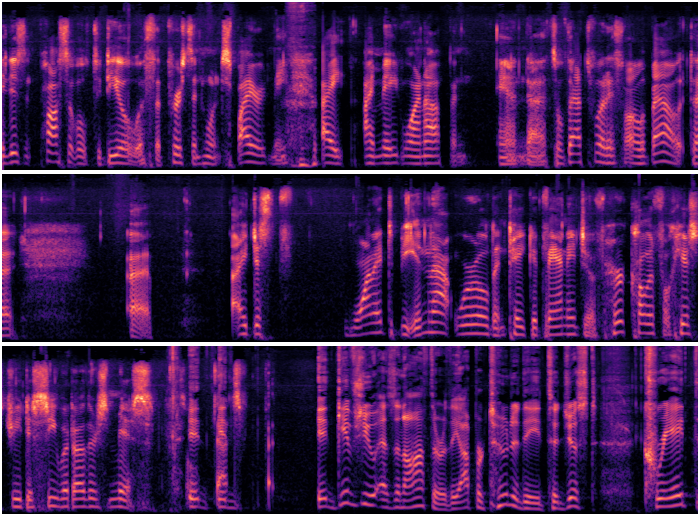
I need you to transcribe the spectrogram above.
it isn't possible to deal with the person who inspired me. I I made one up, and and uh, so that's what it's all about. Uh, uh, I just wanted to be in that world and take advantage of her colorful history to see what others miss. So it, that's it gives you as an author the opportunity to just create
